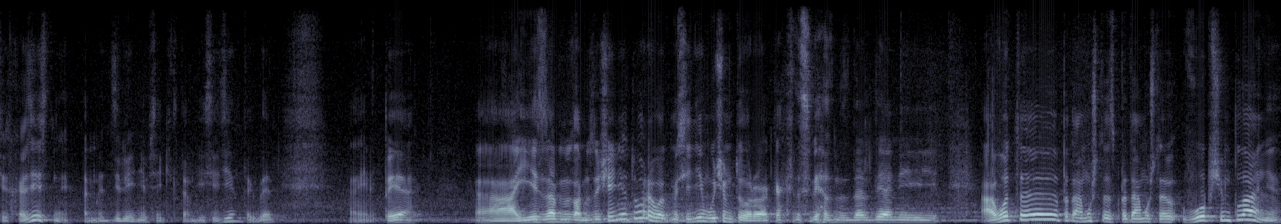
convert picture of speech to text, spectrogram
сельскохозяйственные, там отделение всяких там десятин и так далее, или П, а есть ну, там, изучение Тора, вот мы сидим, учим Тору, а как это связано с дождями? А вот э, потому что, потому что в общем плане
